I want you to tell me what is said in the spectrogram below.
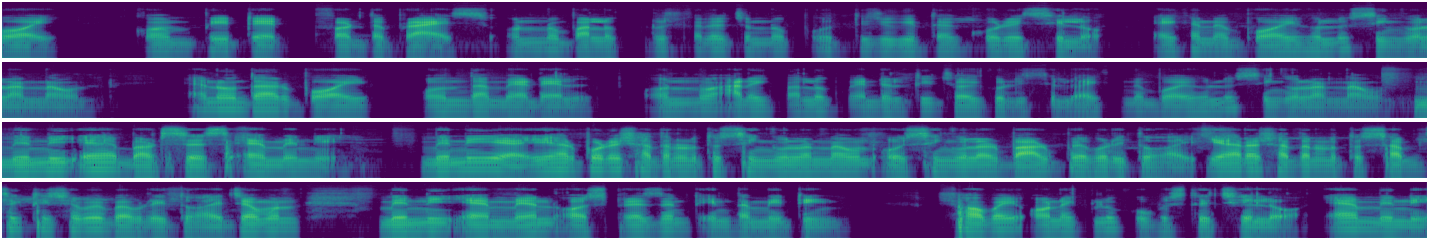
boy competed for the prize অন্য বালক পুরস্কারের জন্য প্রতিযোগিতা করেছিল। এখানে বয় হলো singular noun another boy won the medal অন্য আরেক বালক মেডেলটি জয় করেছিল। এখানে বয় হলো singular noun many a versus M N A many a ইহার পরে সাধারণত সিঙ্গুলার নাউন ও সিঙ্গুলার ভার্ব ব্যবহৃত হয়। ইহারা সাধারণত সাবজেক্ট হিসেবে ব্যবহৃত হয়। যেমন many a man was present in the meeting সবাই অনেক লোক উপস্থিত ছিল। এ মেনি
